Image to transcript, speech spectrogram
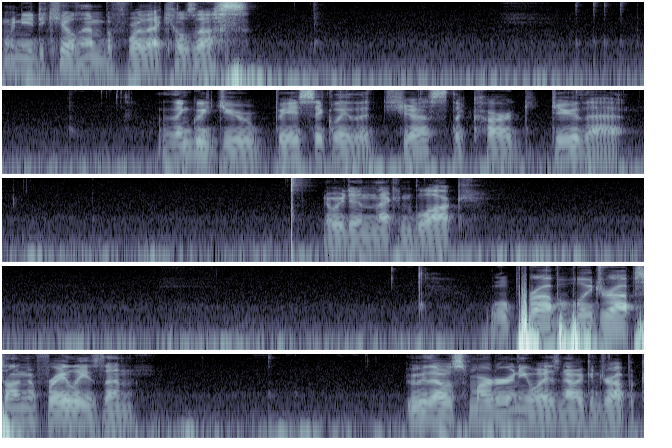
We need to kill him before that kills us. I think we drew basically the just the card to do that. No, we didn't. That can block. We'll probably drop Song of Freyalise then. Ooh, that was smarter anyways. Now we can drop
